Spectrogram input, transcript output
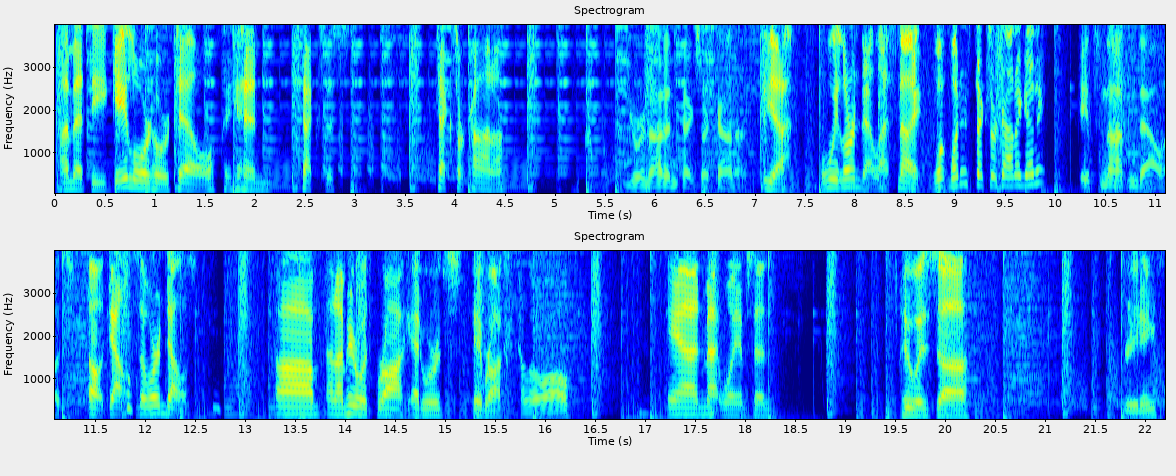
I'm at the Gaylord Hotel in Texas, Texarkana. You are not in Texarkana. Yeah, well, we learned that last night. What what is Texarkana getting? It's not in Dallas. Oh, Dallas. So we're in Dallas. Um, and I'm here with Broc Edwards. Hey, Broc. Hello, all. And Matt Williamson, who is uh, Greetings.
